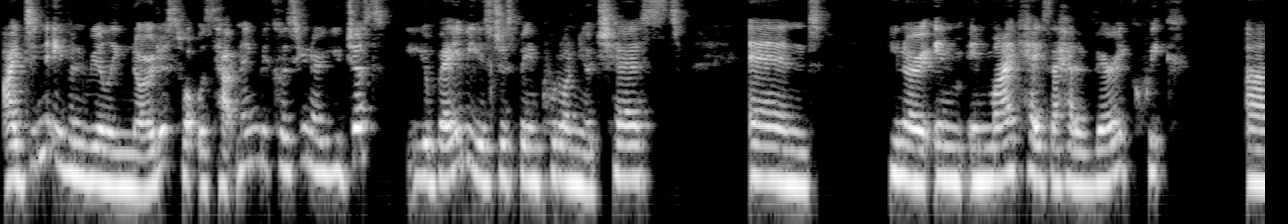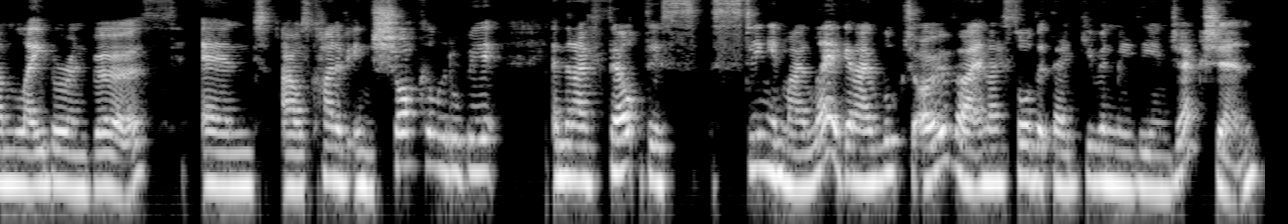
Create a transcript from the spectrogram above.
I didn't even really notice what was happening because you know, you just your baby is just being put on your chest and you know, in in my case I had a very quick um, labor and birth, and I was kind of in shock a little bit. And then I felt this sting in my leg, and I looked over and I saw that they'd given me the injection.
